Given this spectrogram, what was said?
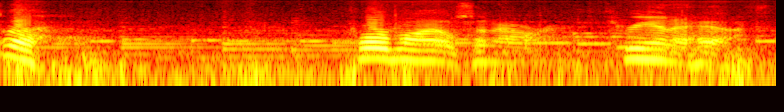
Ah, four miles an hour, three and a half.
